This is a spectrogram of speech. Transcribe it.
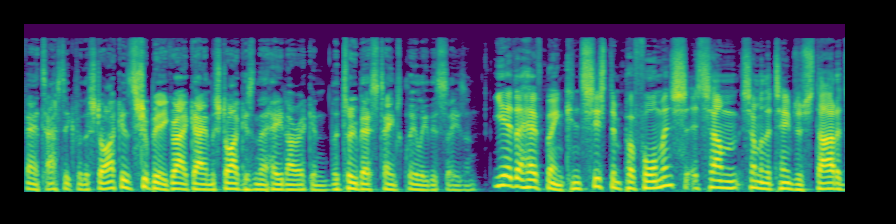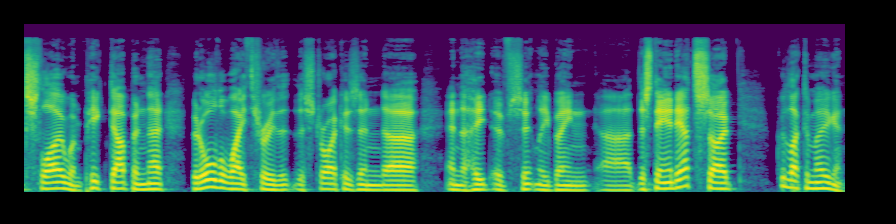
fantastic for the Strikers. Should be a great game. The Strikers and the Heat, I reckon, the two best teams clearly this season. Yeah, they have been consistent performance. Some some of the teams have started slow and picked up and that, but all the way through, the, the Strikers and uh, and the Heat have certainly been uh, the standouts. So Good luck to Megan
